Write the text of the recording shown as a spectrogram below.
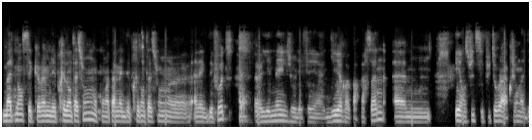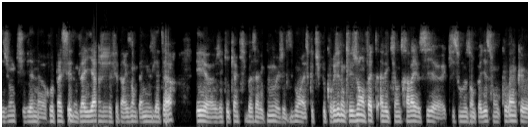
Maintenant, c'est quand même les présentations, donc on va pas mettre des présentations euh, avec des fautes. Euh, les mails, je les fais lire par personne. et ensuite, c'est plutôt voilà. Après, on a des gens qui viennent repasser. Donc là, hier, j'ai fait par exemple la newsletter et euh, j'ai quelqu'un qui bosse avec nous et j'ai dit bon est-ce que tu peux corriger? Donc les gens en fait avec qui on travaille aussi euh, qui sont nos employés sont au courant que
